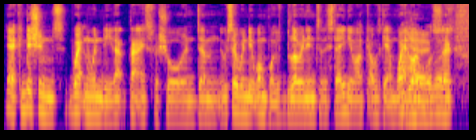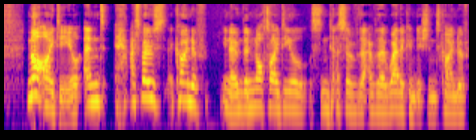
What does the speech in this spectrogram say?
yeah, conditions wet and windy, that that is for sure. And um, it was so windy at one point, it was blowing into the stadium. I, I was getting wet. Yeah, I was, was. so not ideal. And I suppose kind of you know the not idealness of the, of the weather conditions kind of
